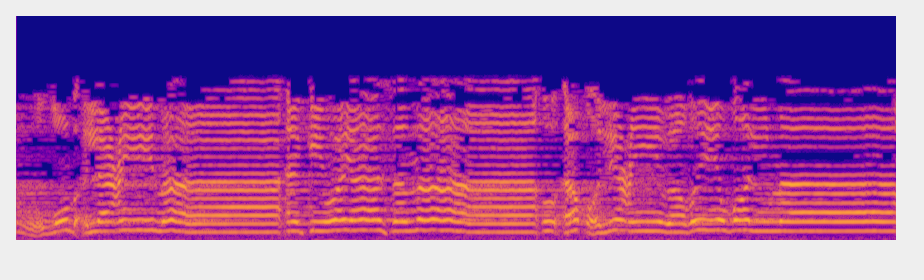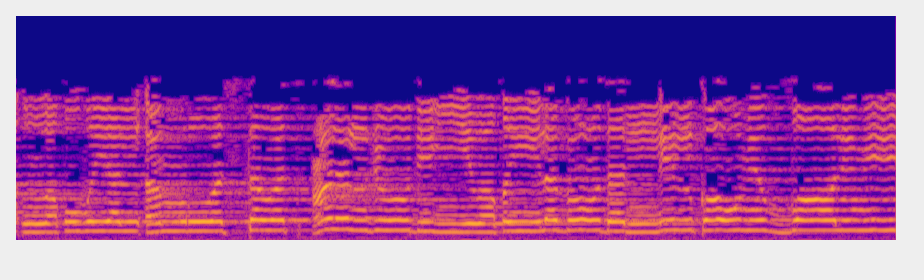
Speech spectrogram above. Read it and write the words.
أرض ابلعي ماءك ويا سماء أقلعي وغيض الماء وقضي الأمر واستوت على الجودي وقيل بعدا للقوم الظالمين.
